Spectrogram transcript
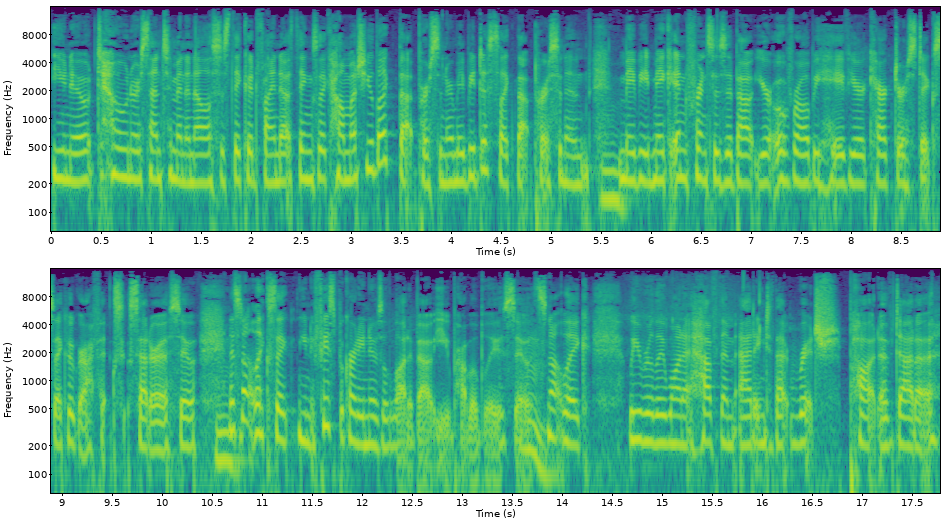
you know, tone or sentiment analysis, they could find out things like how much you like that person or maybe dislike that person and mm. maybe make inferences about your overall behavior, characteristics, psychographics, etc. So mm. it's not like you know Facebook already knows a lot about you probably. So mm. it's not like we really want to have them adding to that rich pot of data.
